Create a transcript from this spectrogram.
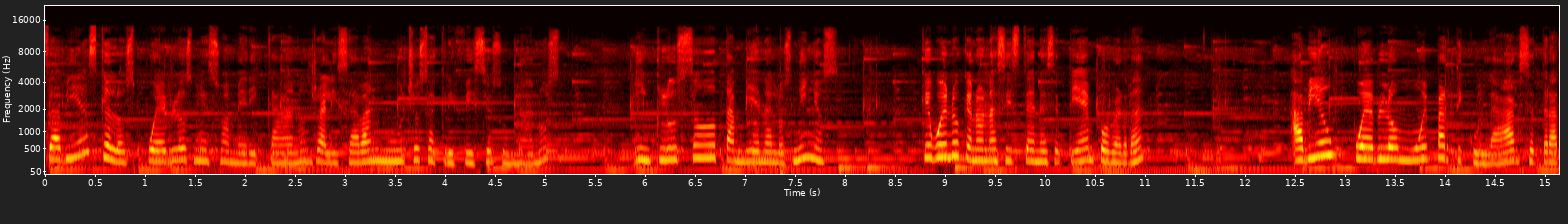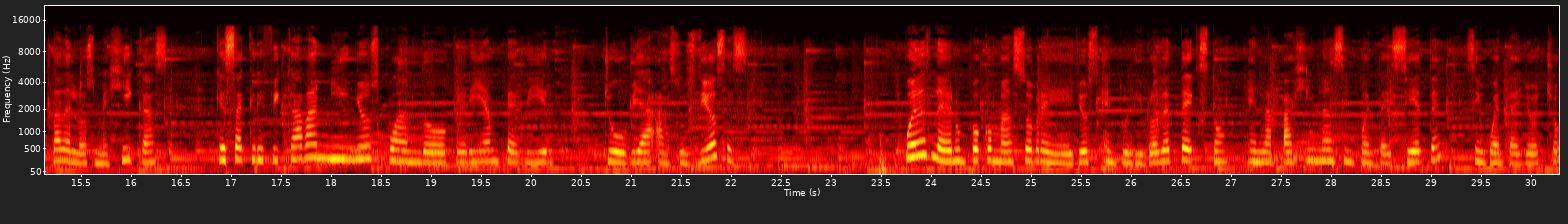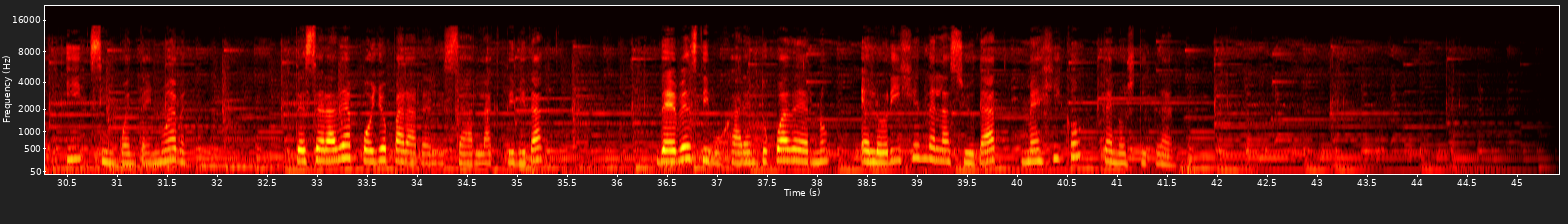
¿Sabías que los pueblos mesoamericanos realizaban muchos sacrificios humanos? Incluso también a los niños. Qué bueno que no naciste en ese tiempo, ¿verdad? Había un pueblo muy particular, se trata de los mexicas, que sacrificaban niños cuando querían pedir lluvia a sus dioses. Puedes leer un poco más sobre ellos en tu libro de texto en la página 57, 58 y 59. Te será de apoyo para realizar la actividad. Debes dibujar en tu cuaderno el origen de la ciudad México Tenochtitlán.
